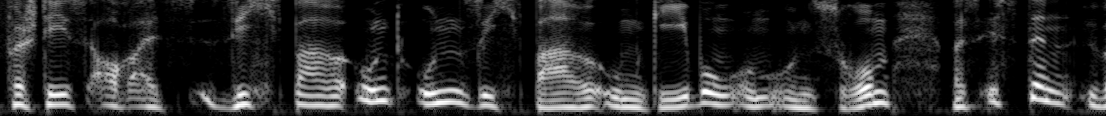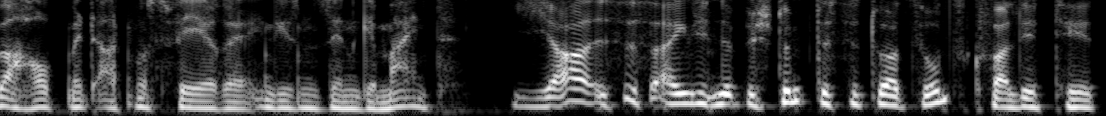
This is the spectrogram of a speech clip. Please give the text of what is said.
verstehe es auch als sichtbare und unsichtbare Umgebung um uns rum. Was ist denn überhaupt mit Atmosphäre in diesem Sinn gemeint? Ja, es ist eigentlich eine bestimmte Situationsqualität,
